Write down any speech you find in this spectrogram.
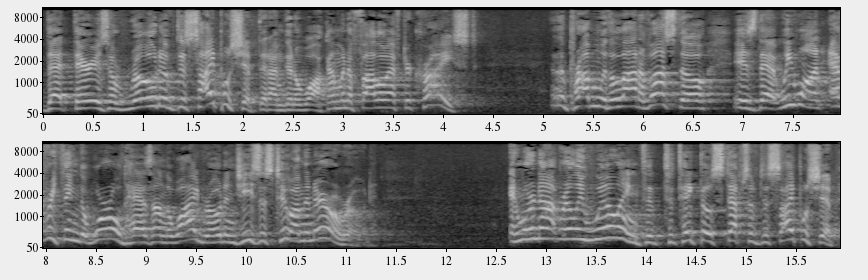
That there is a road of discipleship that I'm going to walk. I'm going to follow after Christ. And the problem with a lot of us, though, is that we want everything the world has on the wide road and Jesus too on the narrow road. And we're not really willing to, to take those steps of discipleship.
